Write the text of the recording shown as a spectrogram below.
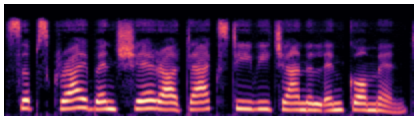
subscribe, and share our Tax TV channel and comment.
